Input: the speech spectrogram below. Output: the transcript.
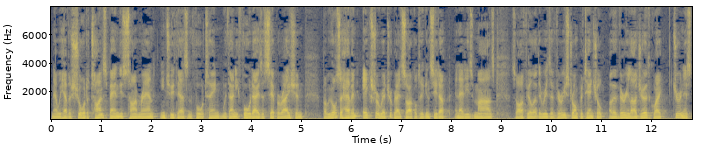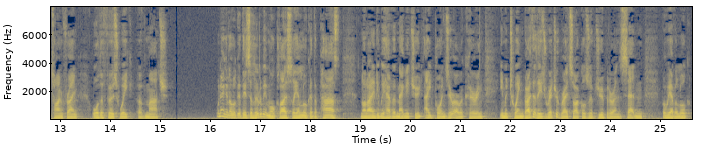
Now, we have a shorter time span this time round in 2014 with only four days of separation, but we also have an extra retrograde cycle to consider, and that is Mars. So I feel that there is a very strong potential of a very large earthquake during this time frame or the first week of March. We're now going to look at this a little bit more closely and look at the past. Not only do we have a magnitude 8.0 occurring in between both of these retrograde cycles of Jupiter and Saturn, but we have a look.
